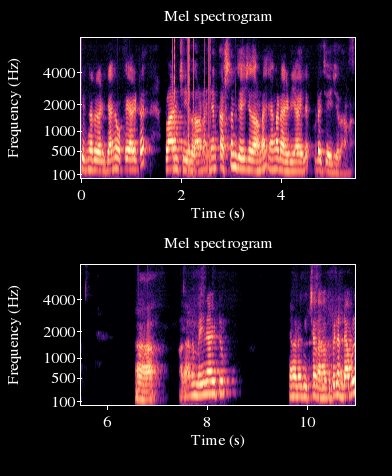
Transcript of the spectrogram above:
ഡിന്നർ കഴിക്കാനും ഒക്കെ ആയിട്ട് പ്ലാൻ ചെയ്തതാണ്. ഞാൻ കസ്റ്റം ചെയ്യിച്ചതാണ്. ഞങ്ങളുടെ ഐഡിയയിൽ ഇവിടെ ചെയ്യിച്ചതാണ്. അതാണ് മെയിനായിട്ടും ഞങ്ങളുടെ കിച്ചണകത്ത് പിന്നെ ഡബിൾ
